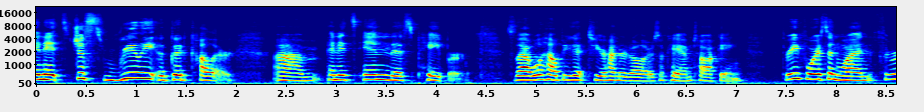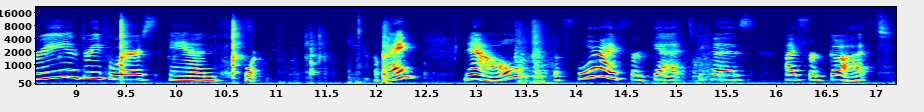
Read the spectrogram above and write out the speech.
And it's just really a good color. Um, and it's in this paper. So that will help you get to your $100. Okay, I'm talking three fourths and one, three and three fourths, and four. Okay? Now, before I forget, because I forgot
